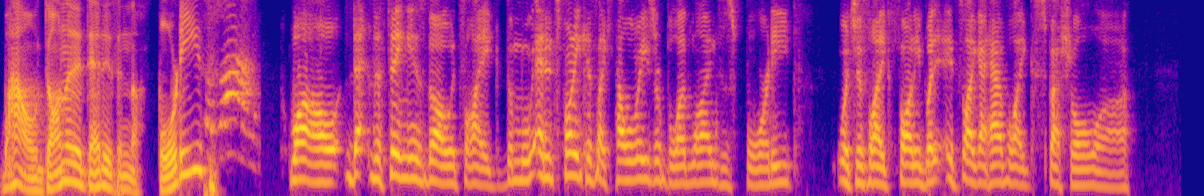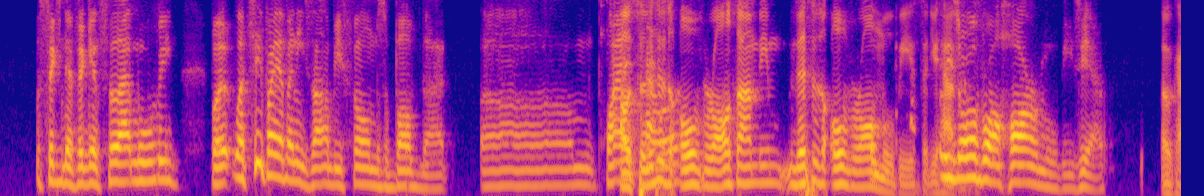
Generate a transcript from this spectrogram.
Wow, Dawn of the Dead is in the 40s? Well, that the thing is though, it's like the movie, and it's funny because like Hellraiser Bloodlines is 40, which is like funny, but it's like I have like special uh significance to that movie. But let's see if I have any zombie films above that. Um, Planet Oh, so this is overall zombie. This is overall movies that you have. These are overall horror movies. Yeah. Okay.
